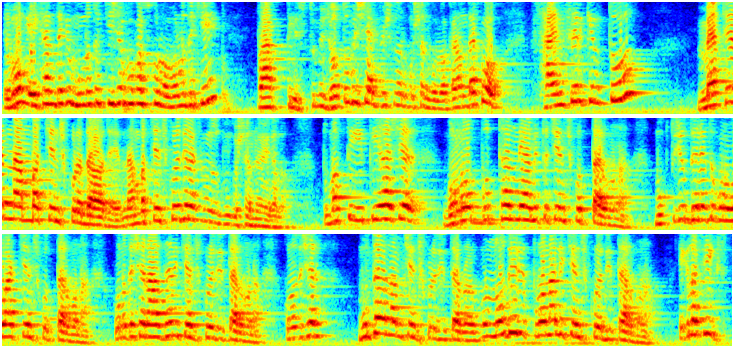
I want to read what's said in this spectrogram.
এবং এখান থেকে মূলত কিসে ফোকাস করব বলো দেখি? প্র্যাকটিস তুমি যত বেশি অ্যাডমিশনের কোশ্চেন করবে, কারণ দেখো সায়েন্সের কিন্তু ম্যাথের নাম্বার চেঞ্জ করে দেওয়া যায়। নাম্বার চেঞ্জ করে দিলে একটা নতুন কোশ্চেন হয়ে গেল। তোমার তো ইতিহাসের গণ অভ্যুত্থান নিয়ে আমি তো চেঞ্জ করতে পারব না। মুক্তিযুদ্ধ নিয়ে তো কোনো ওয়ার্ড চেঞ্জ করতে পারব না। কোনো দেশের রাজধানী চেঞ্জ করে দিতে পারব না। কোনো দেশের মুদ্রার নাম চেঞ্জ করে দিতে পারব না। কোনো নদীর প্রণালী চেঞ্জ করে দিতে পারব না। এগুলো ফিক্সড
